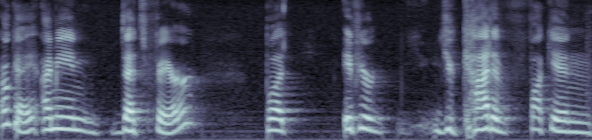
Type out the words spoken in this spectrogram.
Okay, I mean that's fair, but if you're you gotta fucking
